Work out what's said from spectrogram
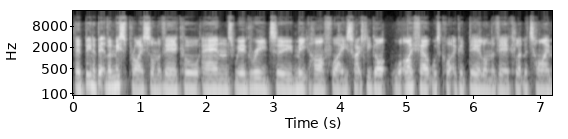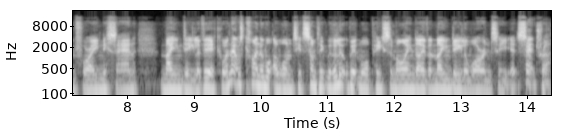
there'd been a bit of a misprice on the vehicle and we agreed to meet halfway. So I actually got what I felt was quite a good deal on the vehicle at the time for a Nissan main dealer vehicle. And that was kind of what I wanted, something with a little bit more peace of mind over main dealer warranty, etc.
